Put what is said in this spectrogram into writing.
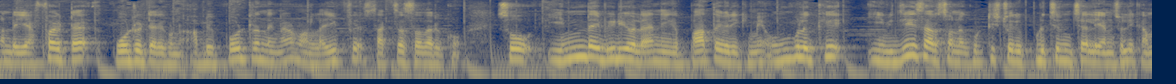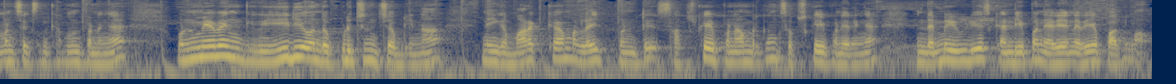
அந்த எஃபர்ட்டை போட்டுகிட்டே இருக்கணும். அப்படி போட்டிருந்தீங்கன்னா நம்ம லைஃப் சக்ஸஸாக தான் இருக்கும். ஸோ இந்த வீடியோவில் நீங்கள் பார்த்த வரைக்குமே உங்களுக்கு விஜய் சார் சொன்ன குட்டி ஸ்டோரி பிடிச்சிருந்துச்சா இல்லையான்னு சொல்லி கமெண்ட் செக்ஷன் கமெண்ட் பண்ணுங்கள் உண்மையாகவே எங்கள் வீடியோ வந்து பிடிச்சிருந்துச்சு அப்படின்னா நீங்கள் மறக்காமல் லைக் பண்ணிட்டு சப்ஸ்கிரைப் பண்ணாமல் இருக்கும் சப்ஸ்கிரைப் பண்ணிடுங்க இந்த மாதிரி வீடியோஸ் கண்டிப்பாக நிறைய நிறைய பார்க்கலாம்.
